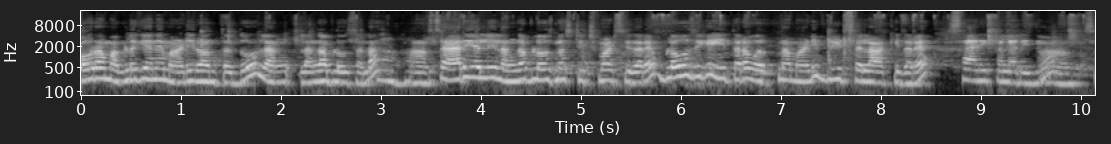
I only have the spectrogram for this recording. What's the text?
ಅವರ ಮಗಳಿಗೇನೆ ಮಾಡಿರೋ ಅಂಥದ್ದು ಲಂಗ್ ಲಂಗ ಬ್ಲೌಸ್ ಅಲ್ಲ ಸ್ಯಾರಿಯಲ್ಲಿ ಲಂಗ ಬ್ಲೌಸ್ನ ಸ್ಟಿಚ್ ಮಾಡಿಸಿದ್ದಾರೆ. ಬ್ಲೌಸಿಗೆ ಈ ಥರ ವರ್ಕ್ನ ಮಾಡಿ ಬೀಡ್ಸ್ ಎಲ್ಲ ಹಾಕಿದ್ದಾರೆ. ಸ್ಯಾರಿ ಕಲರ್ ಇದು. ಸೊ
